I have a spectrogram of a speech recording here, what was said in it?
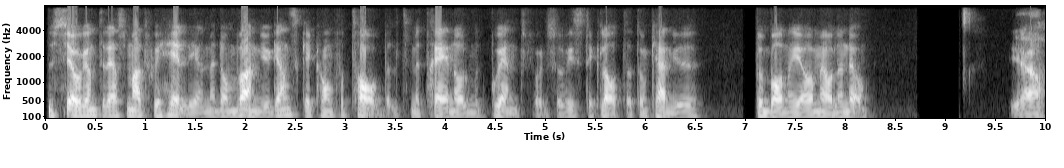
du såg inte deras match i helgen men de vann ju ganska komfortabelt med 3-0 mot Brentford. Så visst det är klart att de kan ju uppenbarligen göra mål ändå. Ja,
